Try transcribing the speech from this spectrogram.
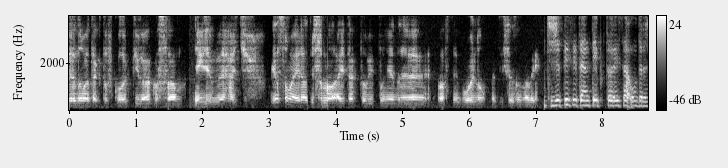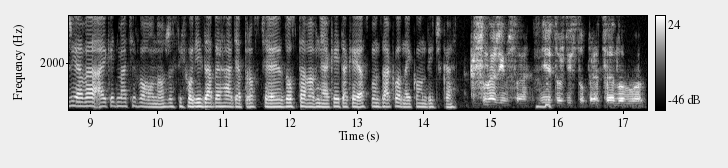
trénovať takto v kolektíve ako sám, niekde behať. Ja som aj rád, že som mal aj takto vyplnené vlastne voľno medzi sezónami. Čiže ty si ten typ, ktorý sa udržiava aj keď máte voľno, že si chodí zabehať a proste zostáva v nejakej takej aspoň základnej kondičke. Snažím sa. Nie je to vždy 100%, lebo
